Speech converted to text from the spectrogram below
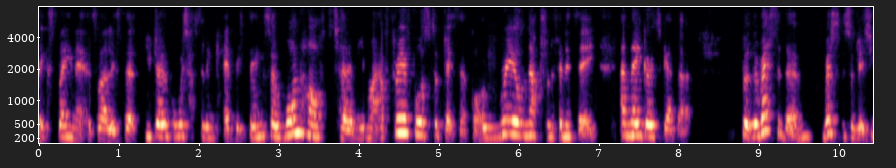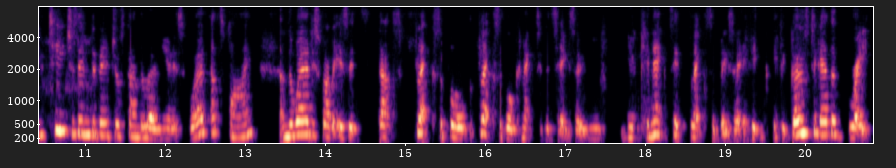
explain it as well is that you don't always have to link everything so one half term you might have three or four subjects that have got a real natural affinity and they go together but the rest of them, rest of the subjects, you teach as individual standalone units of work. That's fine. And the way I describe it is, it's that's flexible, flexible connectivity. So you you connect it flexibly. So if it if it goes together, great.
